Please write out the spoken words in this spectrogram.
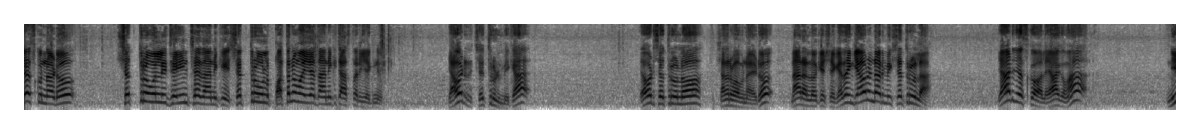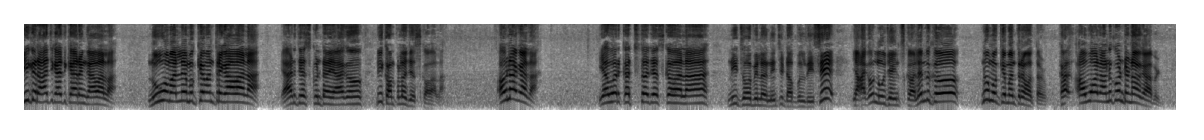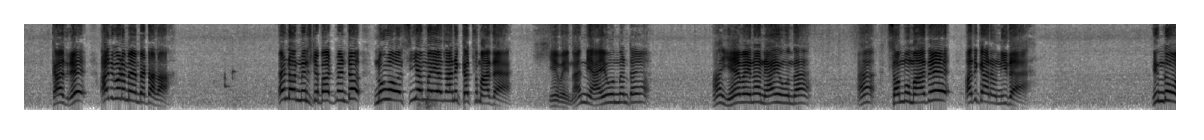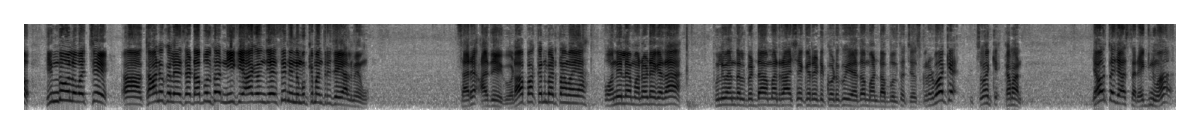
చేసుకున్నాడు. శత్రువుల్ని జయించేదానికి శత్రువులు పతనం అయ్యేదానికి చేస్తారు యజ్ఞం. ఎవడు శత్రువులు మీకా? ఎవడు శత్రువులు? చంద్రబాబు నాయుడు నారా లోకేష్ కదా ఇంకెవరున్నారు మీకు శత్రువులా? యాడ్ చేసుకోవాలి యాగమా? నీకు రాజకీయ అధికారం కావాలా? నువ్వు మళ్ళీ ముఖ్యమంత్రి కావాలా? యాడ్ చేసుకుంటా యాగం నీ కొంపలో చేసుకోవాలా? అవునా కదా? ఎవరు ఖర్చుతో చేసుకోవాలా? నీ జోబీలో నుంచి డబ్బులు తీసి యాగం నువ్వు చేయించుకోవాలి. ఎందుకు? నువ్వు ముఖ్యమంత్రి అవుతాడు కా- అవ్వాలనుకుంటున్నావు కాబట్టి. కాదురే అది కూడా మేము పెట్టాలా? ఎండోన్మెంట్స్ డిపార్ట్మెంట్ నువ్వు సీఎం అయ్యేదానికి ఖర్చు మాదా. ఏవైనా న్యాయం ఉందంటాయా ఏవైనా న్యాయం ఉందా? సమ్ము మాదే అధికారం నీదా. హిందూ హిందువులు వచ్చి కానుకలేసే కానుకలు వేసే డబ్బులతో నీకు యాగం చేసి నిన్ను ముఖ్యమంత్రి చేయాలి మేము. సరే అది కూడా పక్కన పెడతామయ్యా. పోనీలే మనోడే కదా. పులివెందల బిడ్డ మన రాజశేఖర రెడ్డి కొడుకు ఏదో మన డబ్బులతో చేసుకున్నాడు. ఓకే ఇట్స్ ఓకే కమాన్ ఎవరితో చేస్తారు? యజ్ఞమా?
